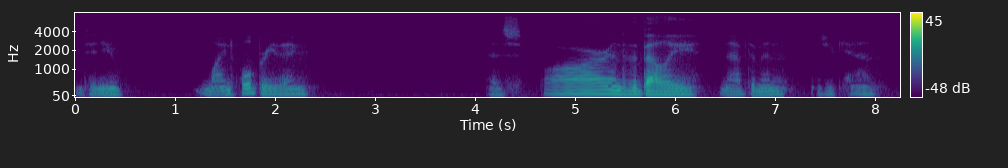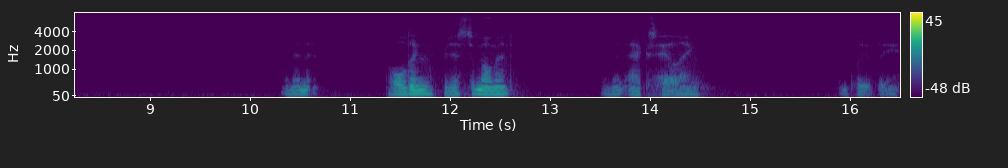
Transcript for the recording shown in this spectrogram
Continue mindful breathing as far into the belly and abdomen as you can. And then holding for just a moment and then exhaling completely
